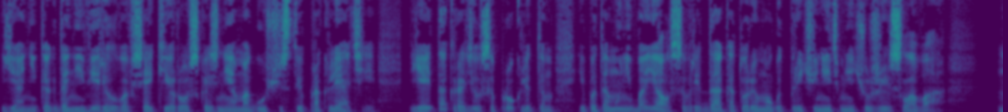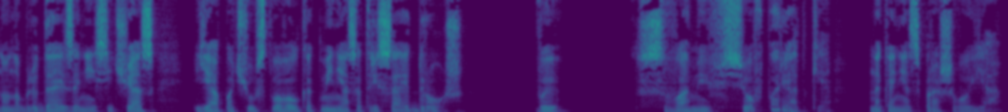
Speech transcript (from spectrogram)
Я никогда не верил во всякие россказни о могуществе проклятий. Я и так родился проклятым и потому не боялся вреда, который могут причинить мне чужие слова. Но наблюдая за ней сейчас, я почувствовал, как меня сотрясает дрожь. Вы с вами все в порядке? наконец спрашиваю я.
